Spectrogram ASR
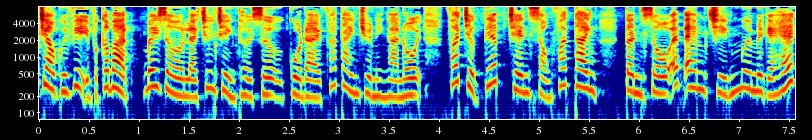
chào quý vị và các bạn. Bây giờ là chương trình thời sự của Đài Phát thanh Truyền hình Hà Nội, phát trực tiếp trên sóng phát thanh tần số FM 90 MHz.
